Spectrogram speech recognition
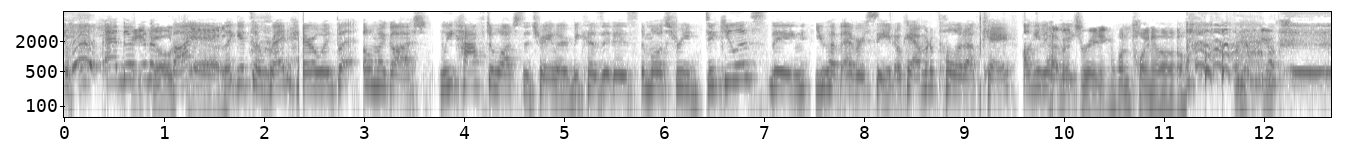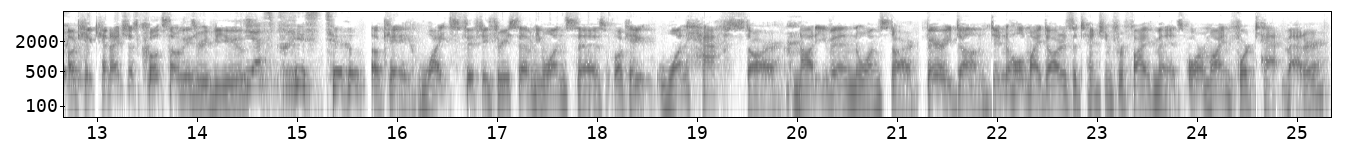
and they're Way gonna go, buy Dad. it. Like it's a red heroin, but oh my gosh, we have to watch the trailer because it is the most ridiculous thing you have ever seen. Okay, I'm gonna pull it up. Okay, I'll give you a link. Average rating 1.0. okay, can I just quote some of these reviews? Yes, please do. Okay, White's 5371 says, okay, one half star, not even one star. Very dumb. Didn't hold my daughter's attention for five minutes, or mine for tat matter.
